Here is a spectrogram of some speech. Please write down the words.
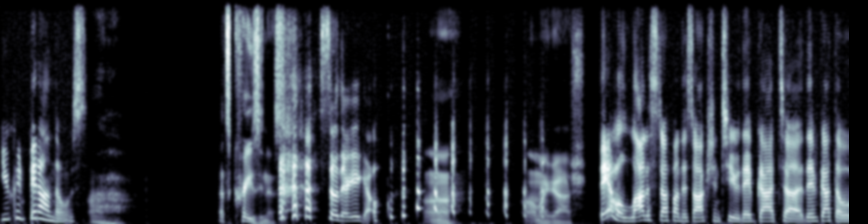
you can fit on those. Ah, that's craziness. so there you go. Uh, oh my gosh. They have a lot of stuff on this auction too. They've got uh, they've got the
